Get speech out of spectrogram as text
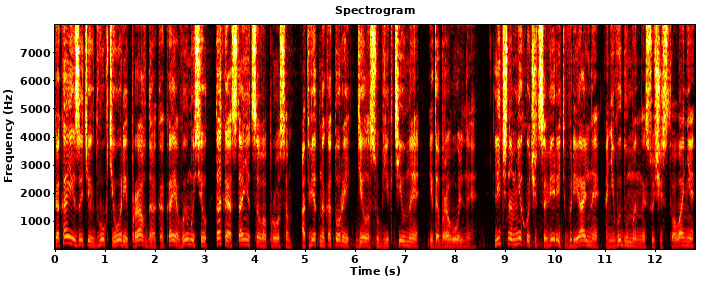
Какая из этих двух теорий правда, а какая вымысел, так и останется вопросом, ответ на который – дело субъективное и добровольное. Лично мне хочется верить в реальное, а не выдуманное существование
